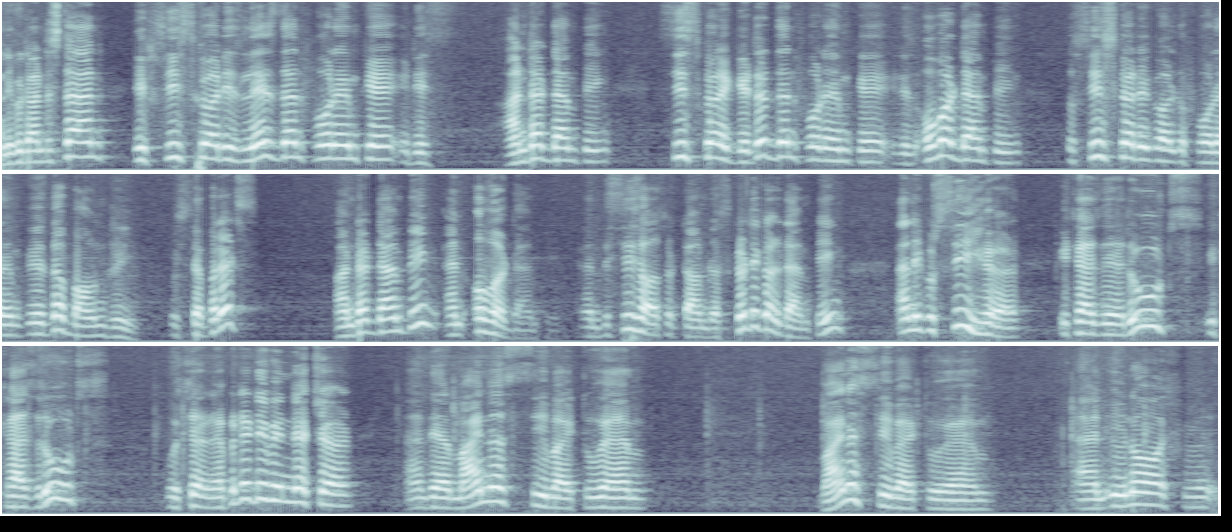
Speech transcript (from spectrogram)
And you could understand if c square is less than 4mk, it is under damping. c square greater than 4mk, it is over damping. So c square equal to 4mk is the boundary which separates under damping and over damping. And this is also termed as critical damping. And you could see here, it has a roots, it has roots which are repetitive in nature and they are minus c by 2m, minus c by 2m. And you know if you,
